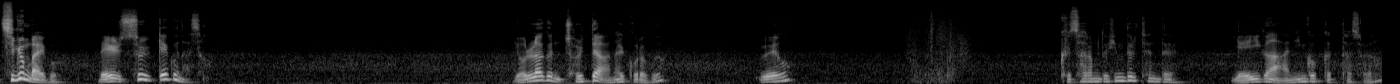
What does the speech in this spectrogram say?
지금 말고 내일 술 깨고 나서. 연락은 절대 안 할 거라고요? 왜요? 그 사람도 힘들 텐데 예의가 아닌 것 같아서요?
